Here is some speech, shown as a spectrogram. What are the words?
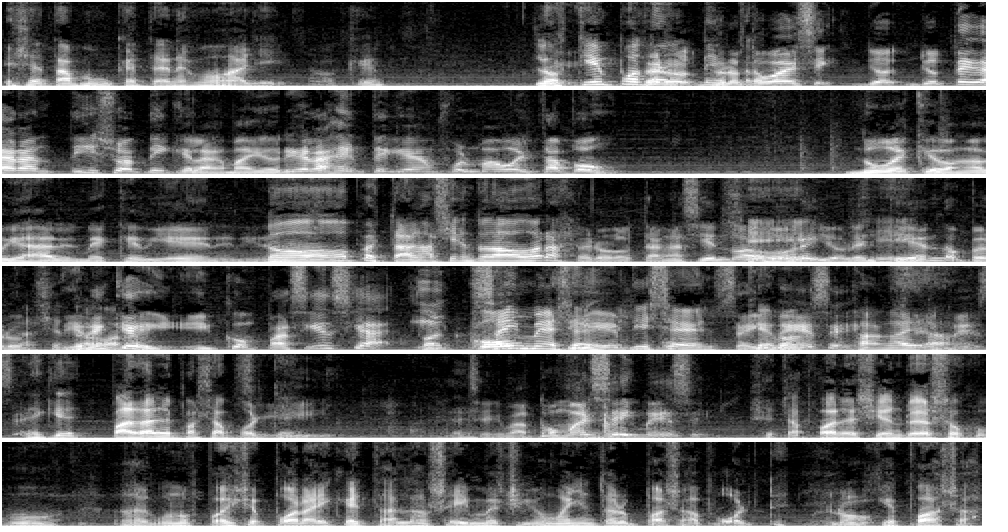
ese tapón que tenemos allí. ¿ok? Los tiempos de- pero, de, pero te voy a decir, yo, yo te garantizo a ti que la mayoría de la gente que han formado el tapón no es que van a viajar el mes que viene, ni nada. No, pues están haciendo ahora. Pero lo están haciendo Sí, ahora y yo lo sí, entiendo, pero tienen ahora. que ir con paciencia y Por con seis meses, tiempo. dice él. Seis que meses. van a- seis meses. hay que- para darle el pasaporte. Sí. Se va a tomar seis meses. Se está pareciendo eso como en algunos países por ahí que tardan seis meses y un año en dar un pasaporte. Bueno. ¿Qué pasa?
